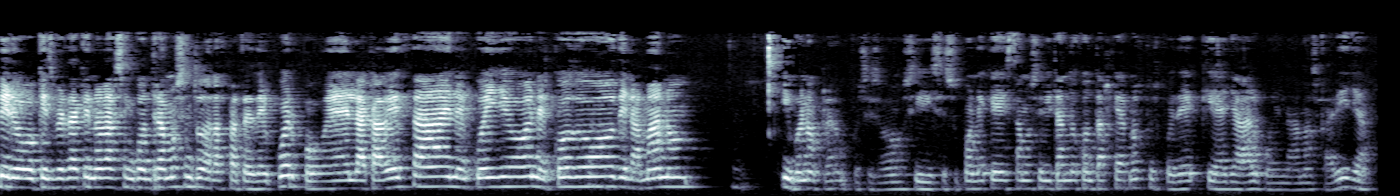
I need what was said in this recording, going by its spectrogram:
pero que es verdad que no las encontramos en todas las partes del cuerpo, en la cabeza, en el cuello, en el codo, de la mano. Y bueno, claro, pues eso, si se supone que estamos evitando contagiarnos, pues puede que haya algo en la mascarilla.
